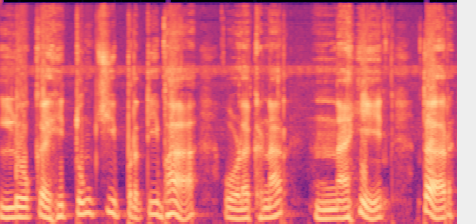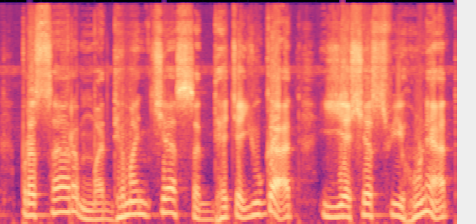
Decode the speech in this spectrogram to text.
लोकही तुमची प्रतिभा ओळखणार नाहीत. तर प्रसार माध्यमांच्या सध्याच्या युगात यशस्वी होण्यात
